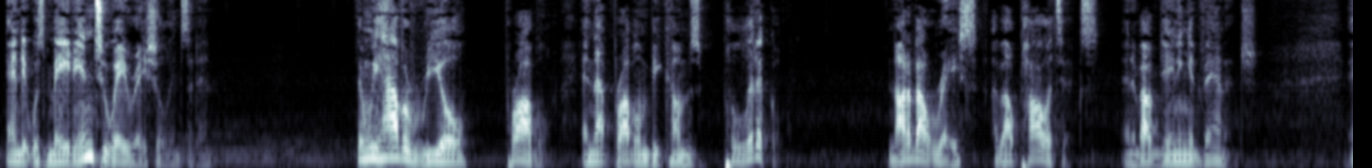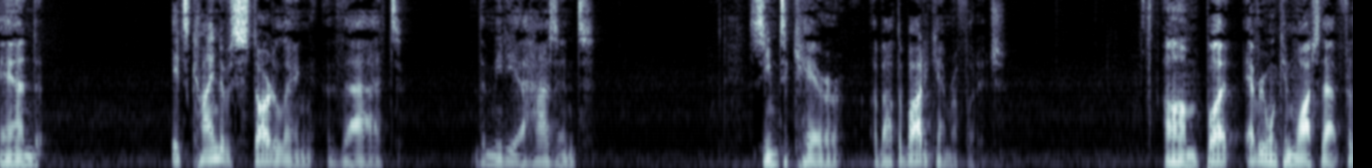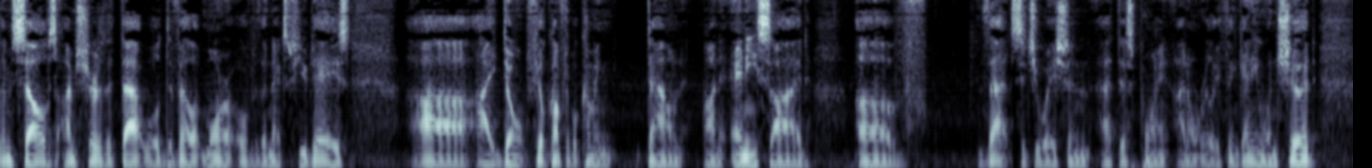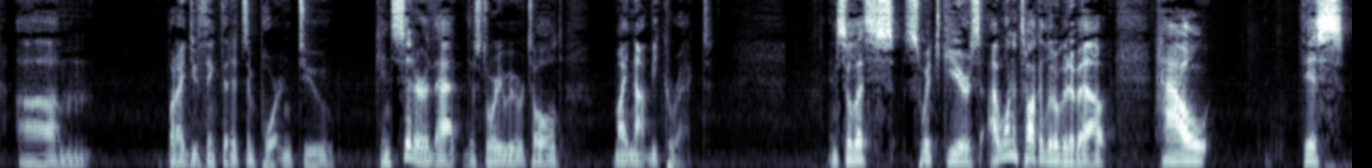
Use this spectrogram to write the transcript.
and it was made into a racial incident then we have a real problem. And that problem becomes political, not about race, about politics and about gaining advantage. And it's kind of startling that the media hasn't seemed to care about the body camera footage. Um, but everyone can watch that for themselves. I'm sure that that will develop more over the next few days. Uh, I don't feel comfortable coming down on any side of that situation at this point. I don't really think anyone should. Um, but I do think that it's important to consider that the story we were told might not be correct. And so let's switch gears. I want to talk a little bit about how this,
